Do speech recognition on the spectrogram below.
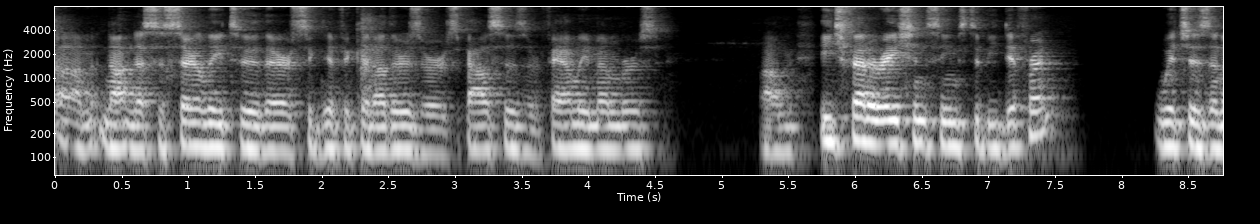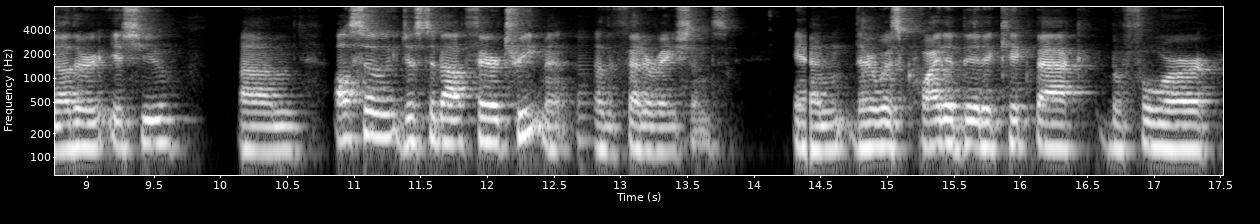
um, not necessarily to their significant others or spouses or family members. Um, each federation seems to be different, which is another issue. Um, also, just about fair treatment of the federations. And there was quite a bit of kickback before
